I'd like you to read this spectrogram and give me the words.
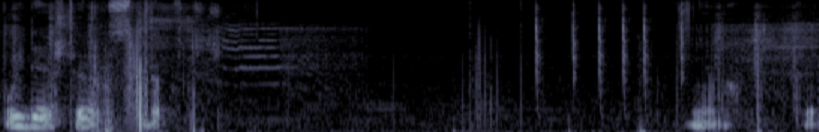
Pójdę jeszcze raz sprawdzić. Nie ma. okej.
